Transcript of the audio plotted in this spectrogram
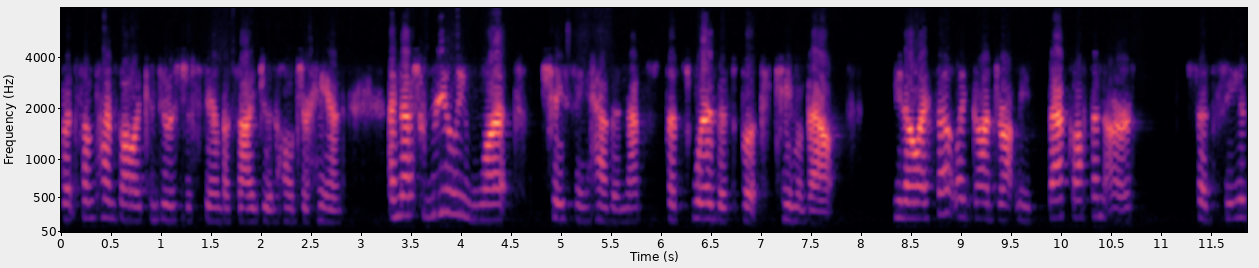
But sometimes all I can do is just stand beside you and hold your hand. And that's really what chasing heaven. That's that's where this book came about. You know, I felt like God dropped me back off on earth, said, "See you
